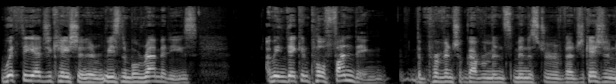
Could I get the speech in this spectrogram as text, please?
with the education and reasonable remedies, I mean, they can pull funding. The provincial government's minister of education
